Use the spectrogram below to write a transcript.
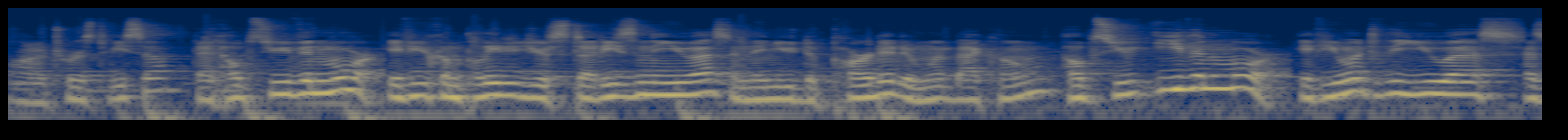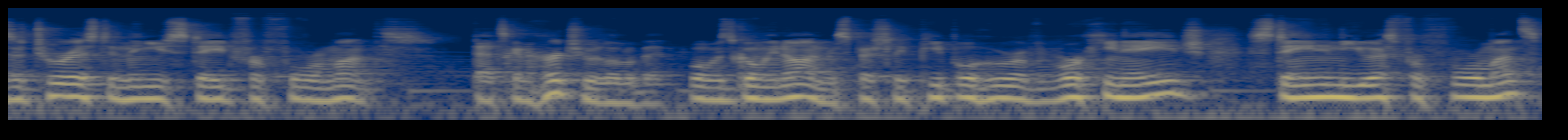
on a tourist visa, that helps you even more. If you completed your studies in the US and then you departed and went back home, helps you even more. If you went to the US as a tourist and then you stayed for four months, that's going to hurt you a little bit. What was going on, especially people who are of working age, staying in the US for four months,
